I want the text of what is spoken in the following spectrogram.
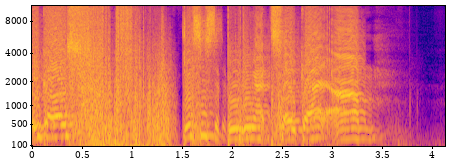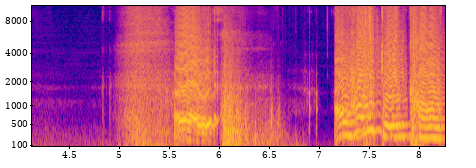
Hey guys, this is the booting at Psycat. Um, alright, I have a game called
